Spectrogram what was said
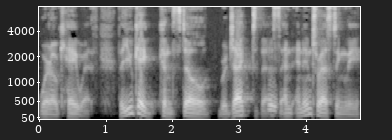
we're okay with. The UK can still reject this. Mm. And, and interestingly,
